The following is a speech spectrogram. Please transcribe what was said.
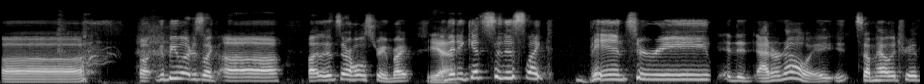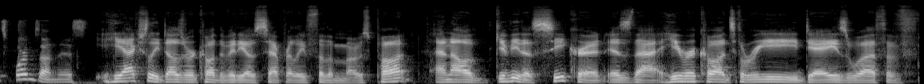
uh, uh the people are just like uh, uh that's their whole stream, right? Yeah. And then it gets to this like bantery. It, I don't know. It, somehow it transforms on this. He actually does record the videos separately for the most part. And I'll give you the secret is that he records three days worth of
